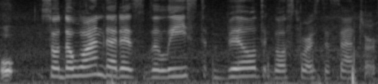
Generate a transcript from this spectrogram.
Oh. So the one that is the least build goes towards the center.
